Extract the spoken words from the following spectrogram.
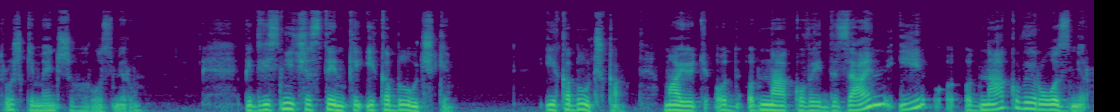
трошки меншого розміру. Підвісні частинки і каблучки, і каблучка мають однаковий дизайн і однаковий розмір.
